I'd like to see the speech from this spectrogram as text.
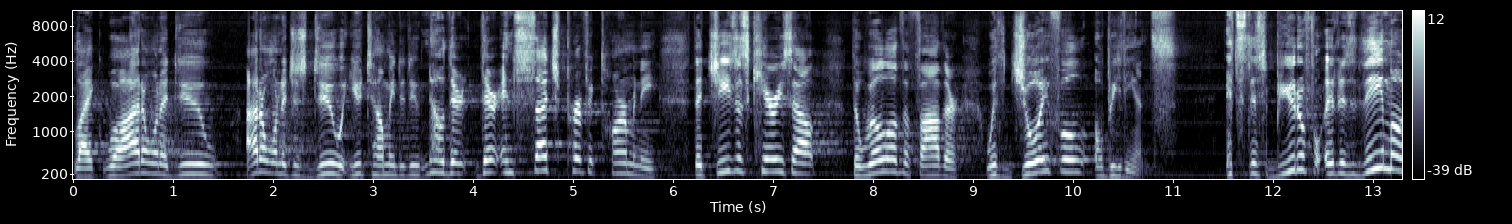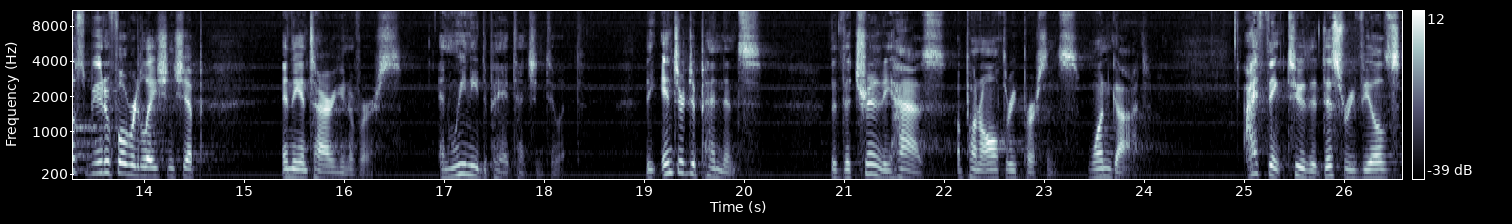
like, well, I don't want to do, I don't want to just do what you tell me to do. No, they're, they're in such perfect harmony that Jesus carries out the will of the Father with joyful obedience. It's this beautiful, it is the most beautiful relationship in the entire universe. And we need to pay attention to it. The interdependence that the Trinity has upon all three persons, one God. I think, too, that this reveals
